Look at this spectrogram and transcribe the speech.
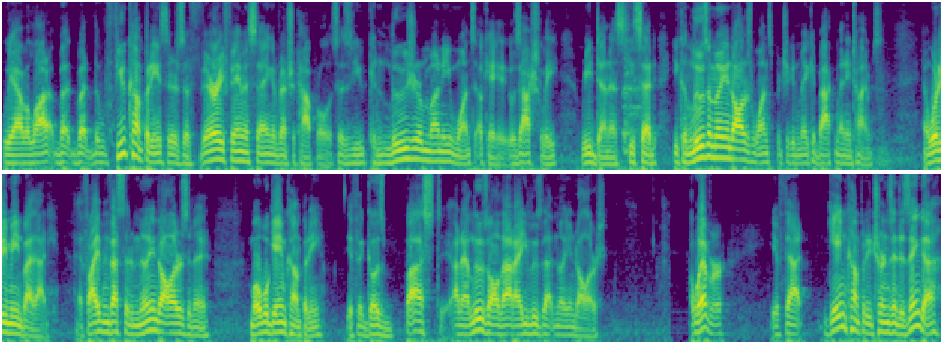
We have a lot, of, but but the few companies. There's a very famous saying in venture capital. It says you can lose your money once. Okay, it was actually Reid Dennis. He said you can lose a million dollars once, but you can make it back many times. And what do you mean by that? If I've invested a million dollars in a mobile game company, if it goes bust and I lose all that, I lose that million dollars. However, if that game company turns into Zynga,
